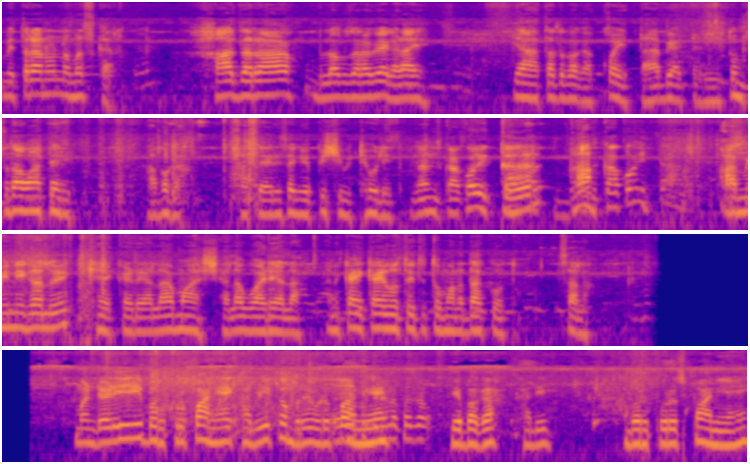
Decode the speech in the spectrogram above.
मित्रांनो नमस्कार. हा जरा ब्लॉग जरा वेगळा आहे. या हातात बघा कोयता बॅटरी तुमचं दावा हात्यारी हा बघा हात्यारी सगळे पिशवीत ठेवलेत. गंज का कोई तर आम्ही निघालोय खेकड्याला माशाला वाड्याला. आणि काय काय होतंय ते तुम्हाला दाखवतो. चला. मंडळी भरपूर पाणी आहे खाली. कमरे एवढं पाणी आहे. हे बघा खाली भरपूरच पाणी आहे.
